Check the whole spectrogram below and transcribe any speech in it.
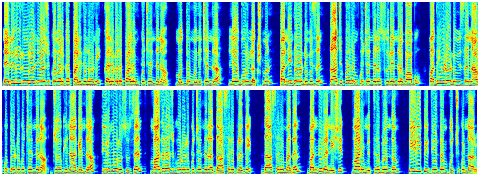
నెల్లూరు రూరల్ నియోజకవర్గ పరిధిలోని కలివెలపాలెంకు చెందిన మొద్దు మునిచంద్ర లేబూరు లక్ష్మణ్ పన్నెండవ డివిజన్ రాజుపాలెంకు చెందిన సురేంద్రబాబు పదిహేడో డివిజన్ ఆకుతోటకు చెందిన జోగి నాగేంద్ర తిరుమూరు సుశాంత్ మాదరాజగూడూరుకు చెందిన దాసరి ప్రదీప్ దాసరి మదన్ బందిల నిషిత్ వారి మిత్ర బృందం టీడీపీ తీర్థం పుచ్చుకున్నారు.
